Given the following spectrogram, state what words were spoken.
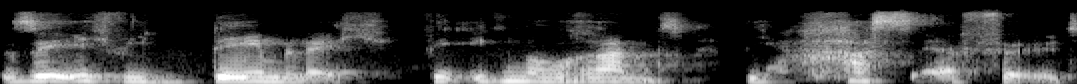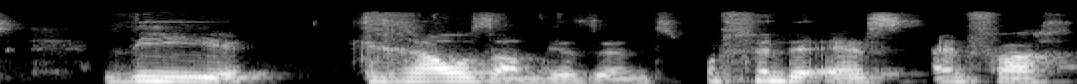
sehe ich, wie dämlich, wie ignorant, wie hasserfüllt, wie grausam wir sind und finde es einfach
